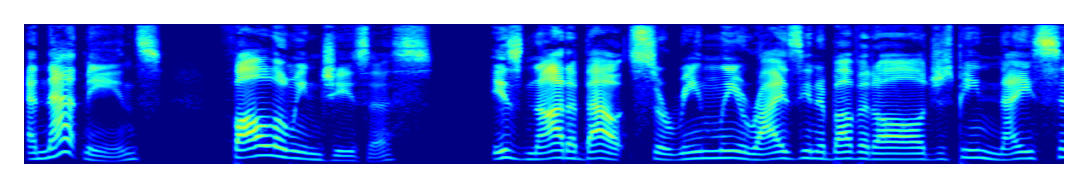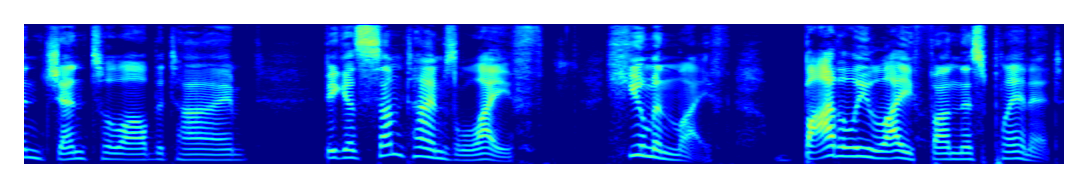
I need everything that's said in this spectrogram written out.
And that means following Jesus is not about serenely rising above it all, just being nice and gentle all the time. Because sometimes life, human life, bodily life on this planet,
